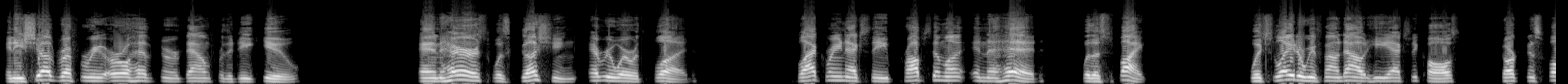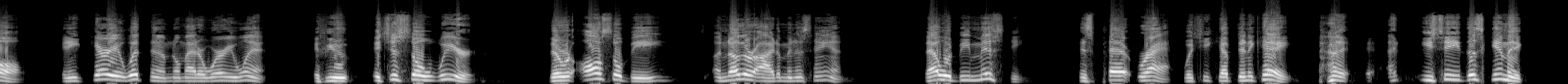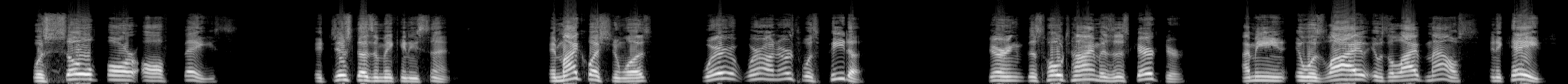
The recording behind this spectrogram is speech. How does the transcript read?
And he shoved referee Earl Hebner down for the DQ. And Harris was gushing everywhere with blood. Black Reign actually props him in the head with a spike, which later we found out he actually calls Darkness Falls. And he'd carry it with him no matter where he went. If you, it's just so weird. There would also be another item in his hand. That would be Misty, his pet rat, which he kept in a cage. you see, this gimmick was so far off base, it just doesn't make any sense. And my question was, where, where on earth was PETA during this whole time as this character? I mean, it was live, it was a live mouse in a cage.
